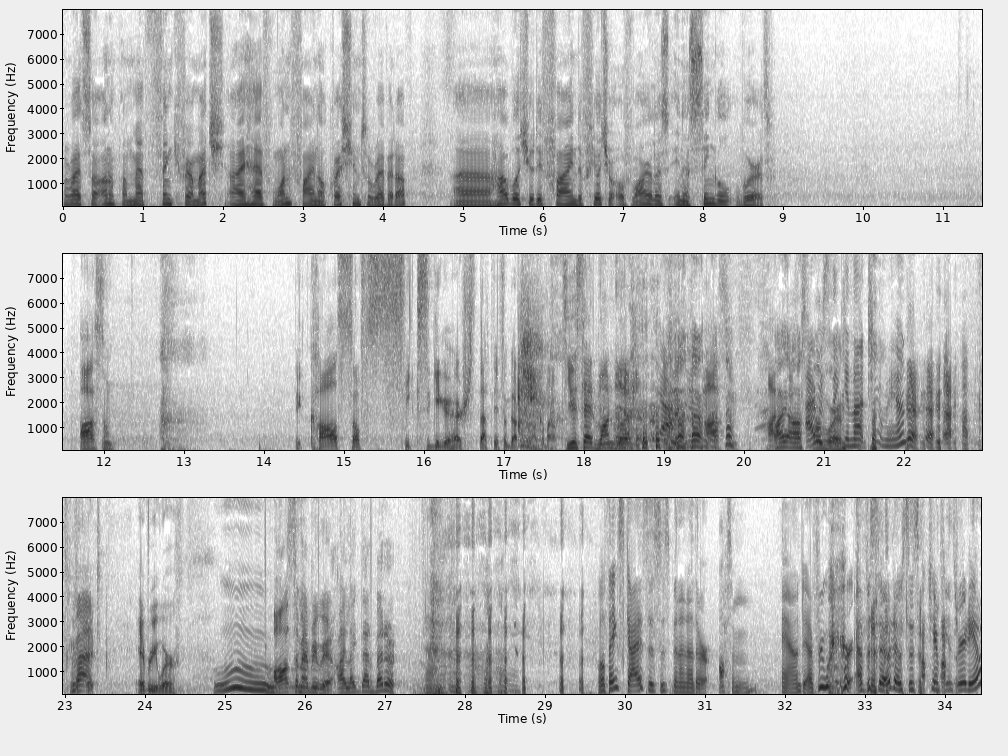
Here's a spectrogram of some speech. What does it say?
All right, so Anupam, Matt, thank you very much. I have one final question to wrap it up. Uh, how would you define the future of wireless in a single word? Awesome. Because of six gigahertz that we forgot to talk about. You said one word. Yeah. awesome. I asked I one was word. thinking that too, man. Matt, Everywhere. Ooh. awesome everywhere. I like that better. Well, thanks, guys. This has been another awesome and everywhere episode of Cisco Champions Radio.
